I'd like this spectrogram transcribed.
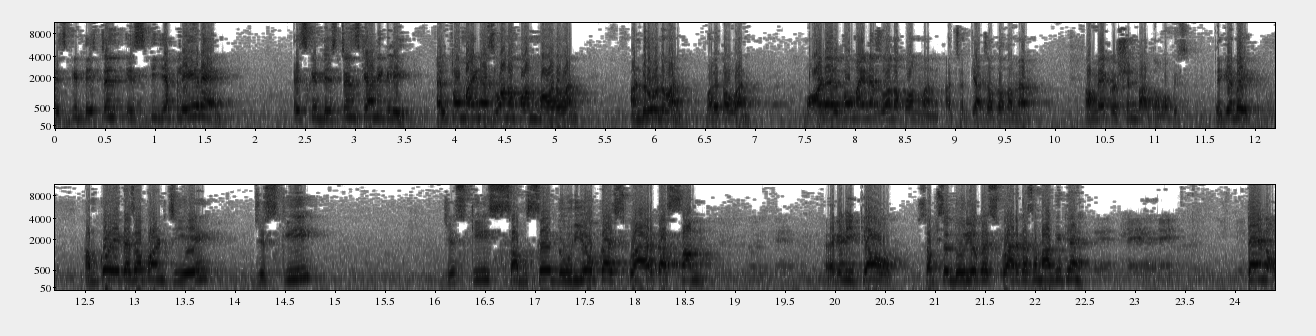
इसकी डिस्टेंस इसकी, ये प्लेन है। इसकी डिस्टेंस क्या निकली? Alpha minus one upon mod one under root one बोले तो one mod alpha minus one upon one अच्छा क्या चाहता था मैं? अब मैं क्वेश्चन आता हूँ वापिस। ठीक है भाई? हमको एक ऐसा पॉइंट चाहिए, जिसकी जिसकी सबसे दूरियों का स्क्वायर का सम है कि नहीं? क्या हो? सबसे दूरियों का स्क्वायर का सम आगे क्या है? टेन हो,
